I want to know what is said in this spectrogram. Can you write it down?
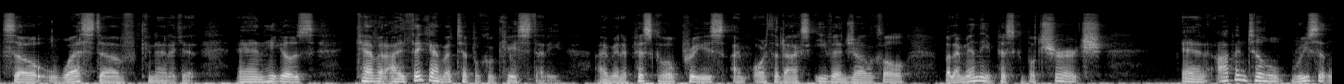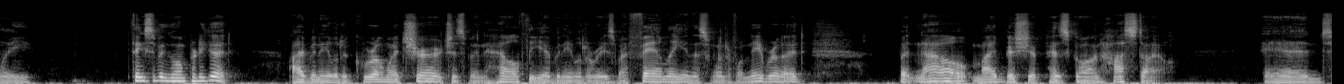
So west of Connecticut, and he goes, Kevin, I think I'm a typical case study. I'm an Episcopal priest. I'm Orthodox evangelical, but I'm in the Episcopal Church, and up until recently, things have been going pretty good. I've been able to grow my church. It's been healthy. I've been able to raise my family in this wonderful neighborhood. But now my bishop has gone hostile, and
